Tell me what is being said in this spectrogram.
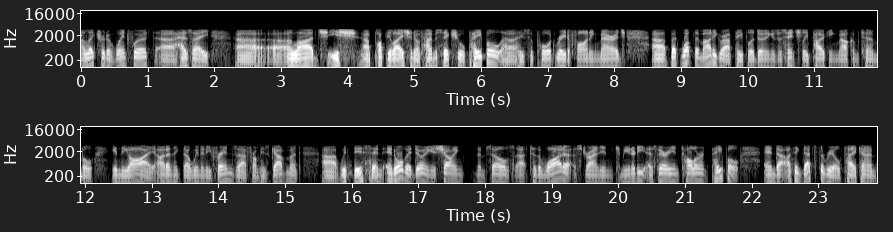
electorate of Wentworth uh, has a uh, a large-ish uh, population of homosexual people uh, who support redefining marriage. Uh, but what the Mardi Gras people are doing is essentially poking Malcolm Turnbull in the eye. I don't think they'll win any friends from his government with this, and and all they're doing is showing themselves to the wider Australian community as very intolerant people. And uh, I think that's the real take home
